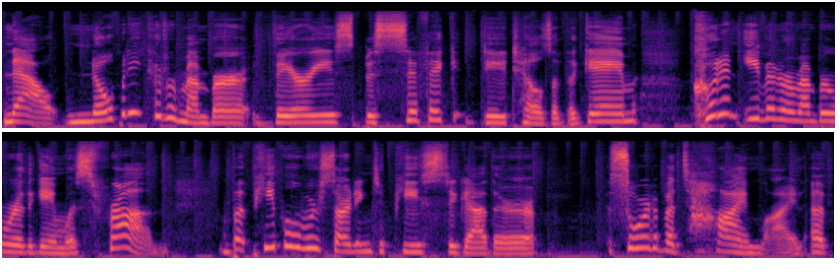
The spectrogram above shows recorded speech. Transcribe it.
Now, nobody could remember very specific details of the game, couldn't even remember where the game was from, but people were starting to piece together sort of a timeline of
